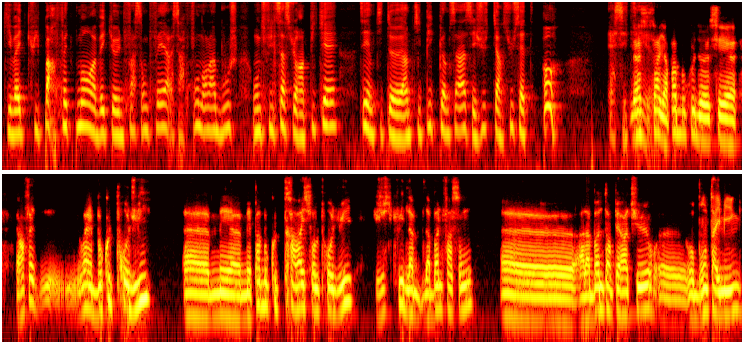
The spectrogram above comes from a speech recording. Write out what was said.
qui va être cuit parfaitement avec euh, une façon de faire et ça fond dans la bouche. On te file ça sur un piquet, tu sais, un petit, euh, un petit pic comme ça, c'est juste un sucette. Oh c'est ça, il n'y a pas beaucoup de. C'est, euh, en fait, euh, ouais, beaucoup de produits, euh, mais, euh, mais pas beaucoup de travail sur le produit, juste cuit de la, de la bonne façon, euh, à la bonne température, euh, au bon timing.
